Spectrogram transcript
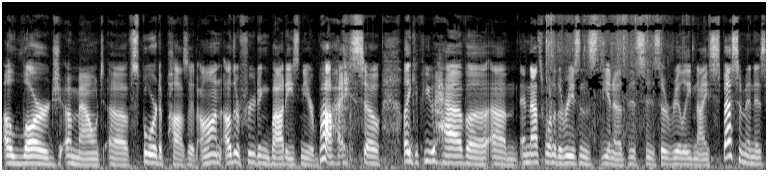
a large amount of spore deposit on other fruiting bodies nearby. So like if you have a, um, and that's one of the reasons, you know, this is a really nice specimen is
